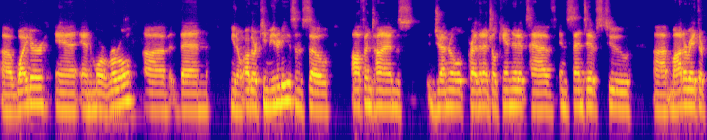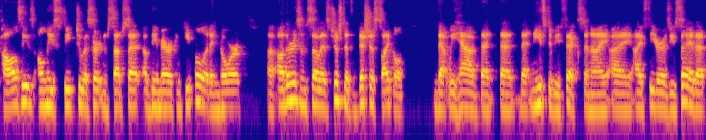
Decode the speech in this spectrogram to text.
uh, whiter and, and more rural uh, than you know other communities, and so oftentimes general presidential candidates have incentives to uh, moderate their policies, only speak to a certain subset of the American people, and ignore uh, others, and so it's just a vicious cycle that we have that that that needs to be fixed. And I I, I fear, as you say, that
